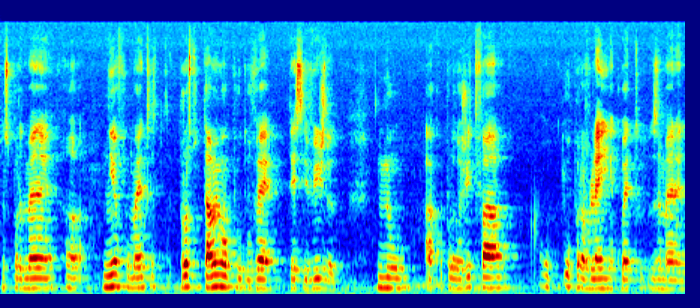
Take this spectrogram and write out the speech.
но според мен ние в момента просто там има плодове, те се виждат. Но ако продължи това управление, което за мен е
